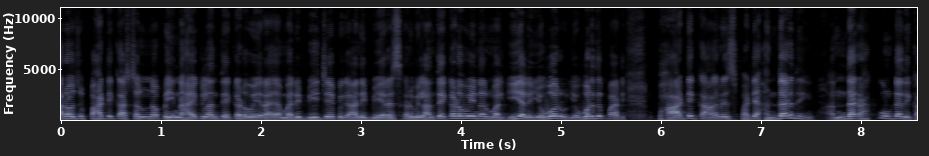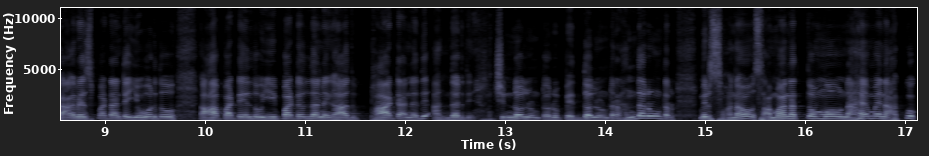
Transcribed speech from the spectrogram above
ఆ రోజు పార్టీ కష్టాలు ఉన్నప్పుడు ఈ నాయకులు అంతా ఎక్కడ పోయారా మరి బీజేపీ కానీ బీఆర్ఎస్ కానీ వీళ్ళంతా ఎక్కడ పోయినారు మళ్ళీ ఇవాళ ఎవరు ఎవరిది పార్టీ? పార్టీ కాంగ్రెస్ పార్టీ అందరిది అందరి హక్కు ఉంటుంది. కాంగ్రెస్ పార్టీ అంటే ఎవరిదో ఆ పార్టీ వెళ్దో ఈ పార్టీ వెళ్దో అని కాదు. పార్టీ అనేది అందరిది. చిన్నోళ్ళు ఉంటారు పెద్దలు ఉంటారు అందరూ ఉంటారు. మీరు సన సమానత్వము న్యాయమైన హక్కు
